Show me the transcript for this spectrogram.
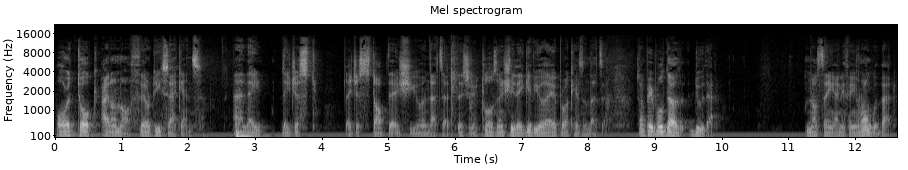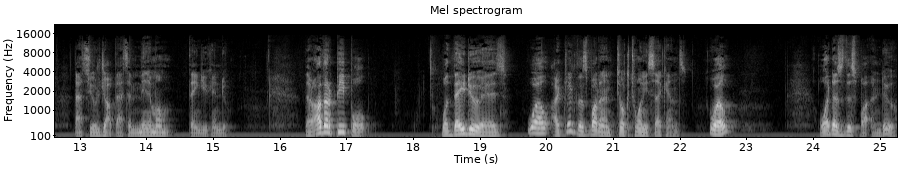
Or it took i don't know 30 seconds and they they just they just stop the issue and that's it. They just close the issue they give you a case and that's it. Some people do do that. I'm not saying anything wrong with that. That's your job. That's a minimum thing you can do. There are other people what they do is well, I clicked this button and took 20 seconds. Well, what does this button do?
